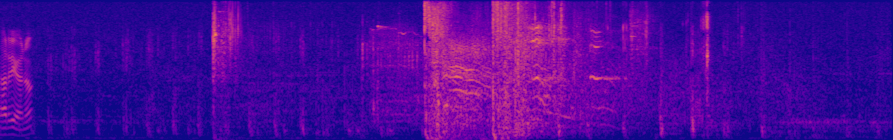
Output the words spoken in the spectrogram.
Arriba, ¿no?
